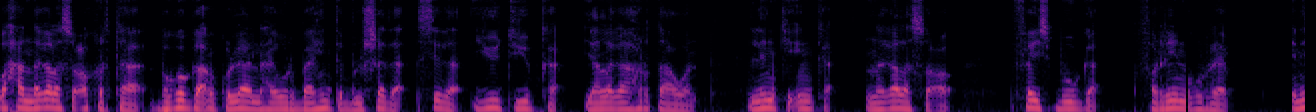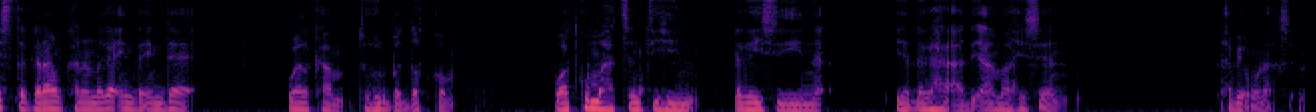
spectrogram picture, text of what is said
Waxaad nagala soco kartaa bogoga aan ku leenahay warbaahinta bulshada sida youtube-ka yaa lagaa hortaawan linki inka nagala soco facebooka fariin ugu reeb instagramkana naga indha indhee welcome to hurbad com. Waad ku mahadsantihiin dhagaysigiinna iyo dhagaha aad i amaahiseen habeen wanaagsan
